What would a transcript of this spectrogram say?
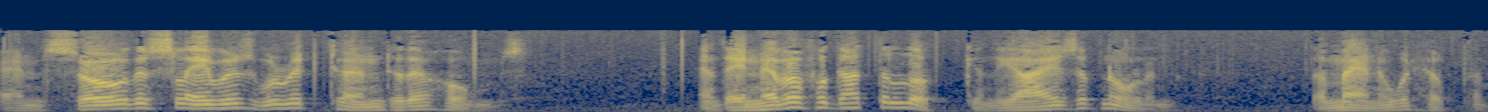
And so the slavers were returned to their homes. And they never forgot the look in the eyes of Nolan, the man who would help them.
